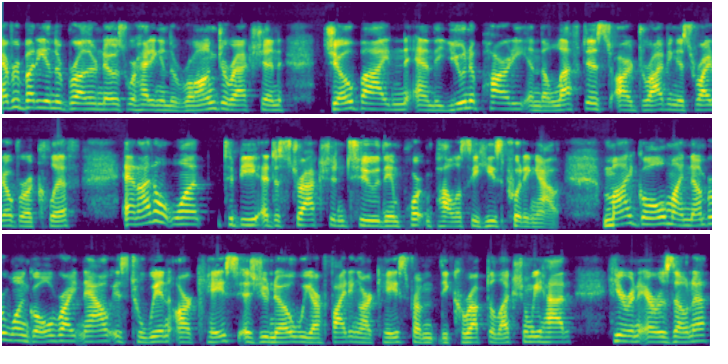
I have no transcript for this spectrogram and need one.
Everybody and their brother knows we're heading in the wrong direction. Joe Biden and the Uniparty and the leftists are driving us right over a cliff. And I don't want to be a distraction to the important policy he's putting out. My goal, my number one goal right now is to win our case. As you know, we are fighting our case from the corrupt election we had here in Arizona.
